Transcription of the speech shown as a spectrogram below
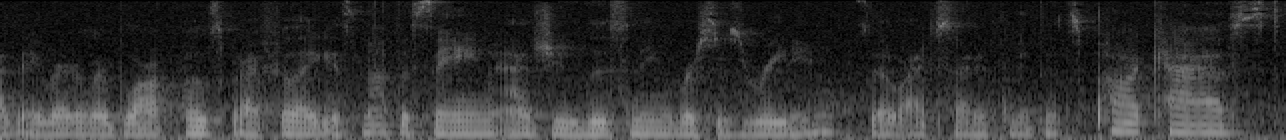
as a regular blog post, but I feel like it's not the same as you listening versus reading. So I decided to make this podcast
